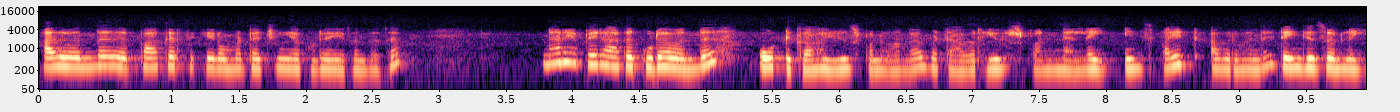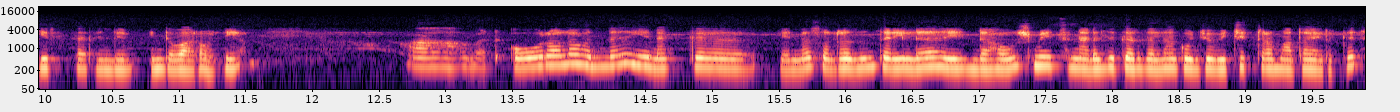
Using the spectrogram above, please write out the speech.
அது வந்து பார்க்குறதுக்கே ரொம்ப டச்சிங்காக கூட இருந்தது. நிறைய பேர் அதை கூட வந்து ஓட்டுக்காக யூஸ் பண்ணுவாங்க பட் அவர் யூஸ் பண்ணலை. இன்ஸ்பைட் அவர் வந்து டேஞ்சர் ஜோனில் இருக்கார் இந்த இந்த வாரம் இல்லையா? பட் ஓவராலாக வந்து எனக்கு என்ன சொல்கிறதுன்னு தெரியல. இந்த ஹவுஸ்மேட்ஸ் நடந்துக்கிறதெல்லாம் கொஞ்சம் விசித்திரமாக தான் இருக்குது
